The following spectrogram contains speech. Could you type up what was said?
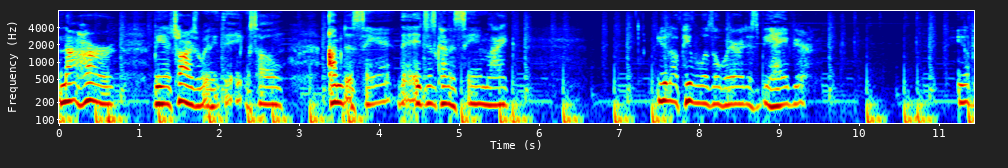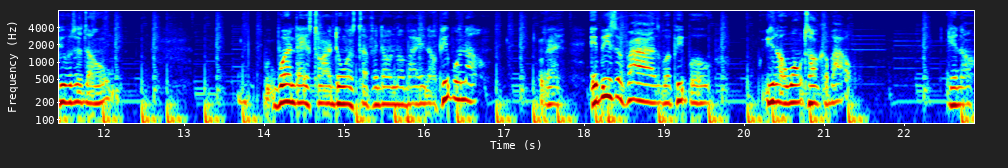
not her being charged with anything. So I'm just saying that it just kind of seemed like, you know, people was aware of this behavior. You know, people just don't one day start doing stuff and don't nobody know. People know. Okay? It'd be surprised what people, you know, won't talk about. You know,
